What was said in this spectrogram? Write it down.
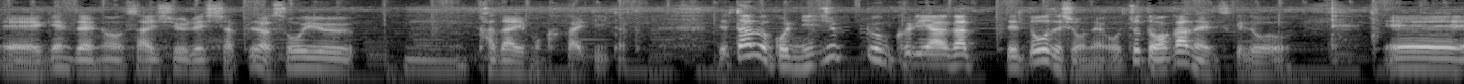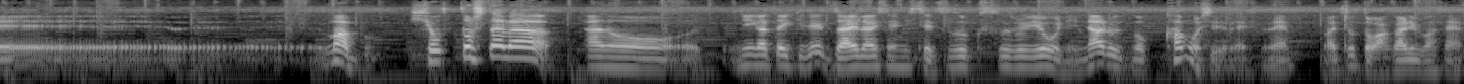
えー、現在の最終列車っていうのはそういう、うん、課題も抱えていたと。で、多分これ20分繰り上がってどうでしょうね。ちょっとわかんないですけど、えー、まあ、ひょっとしたら、あの、新潟駅で在来線に接続するようになるのかもしれないですね。まあ、ちょっとわかりません。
